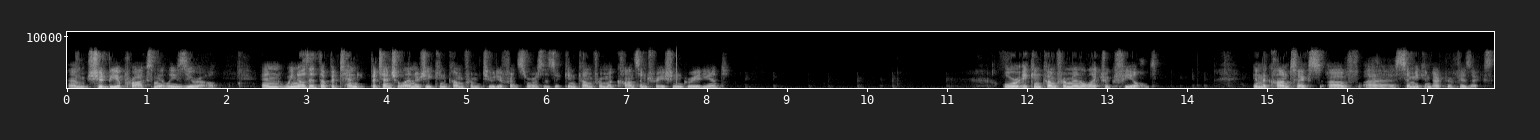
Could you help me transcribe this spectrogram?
um, should be approximately zero. And we know that the poten potential energy can come from two different sources. It can come from a concentration gradient, or it can come from an electric field in the context of uh, semiconductor physics.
